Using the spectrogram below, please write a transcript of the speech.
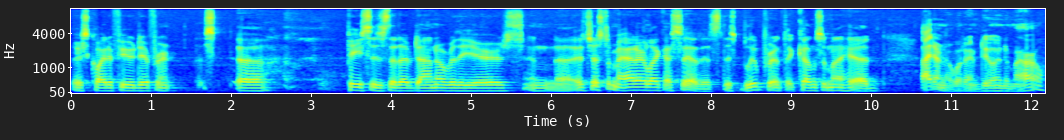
There's quite a few different uh, pieces that I've done over the years. And uh, it's just a matter, like I said, it's this blueprint that comes in my head. I don't know what I'm doing tomorrow.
